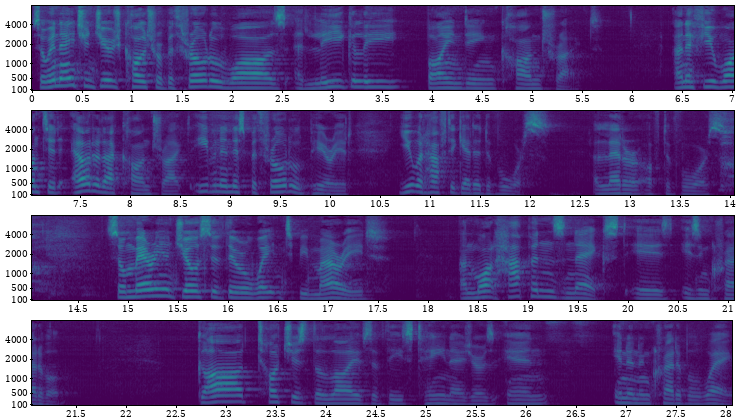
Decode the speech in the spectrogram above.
So in ancient Jewish culture, betrothal was a legally binding contract. And if you wanted out of that contract, even in this betrothal period, you would have to get a divorce, a letter of divorce. So Mary and Joseph, they were waiting to be married. And what happens next is, is incredible. God touches the lives of these teenagers in, in an incredible way.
